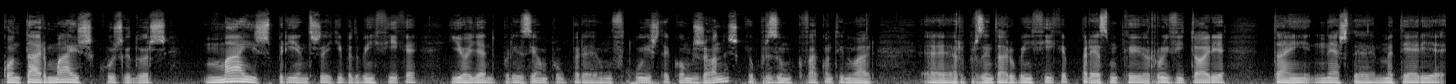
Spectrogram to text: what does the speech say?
contar mais com os jogadores mais experientes da equipa do Benfica e olhando, por exemplo, para um futebolista como Jonas, que eu presumo que vai continuar a representar o Benfica, parece-me que Rui Vitória tem nesta matéria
